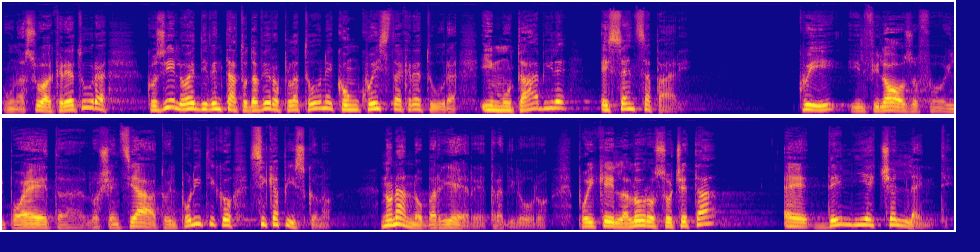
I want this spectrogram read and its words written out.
una sua creatura, così lo è diventato davvero Platone con questa creatura, immutabile e senza pari. Qui il filosofo, il poeta, lo scienziato, il politico si capiscono, non hanno barriere tra di loro, poiché la loro società è degli eccellenti.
